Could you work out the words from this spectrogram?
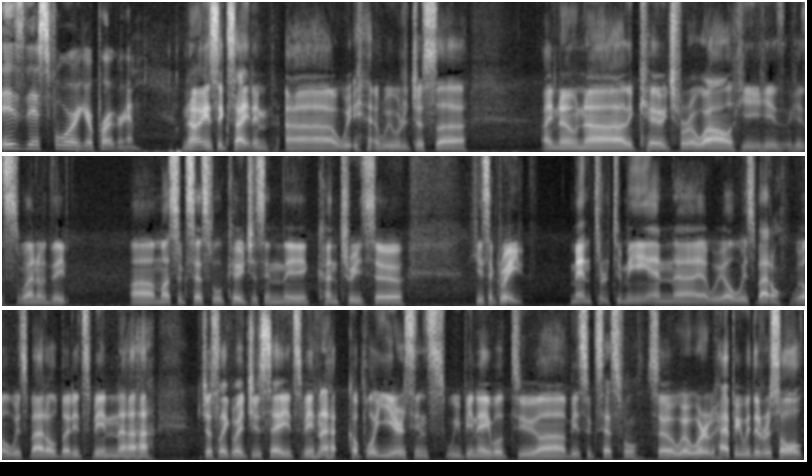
is this for your program? No, it's exciting. Uh, we we were just uh, I known uh, the coach for a while. He he's, he's one of the uh, most successful coaches in the country. So he's a great mentor to me, and uh, we always battle. We always battle, but it's been uh, just like what you say, it's been a couple of years since we've been able to uh, be successful. So we're, we're happy with the result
